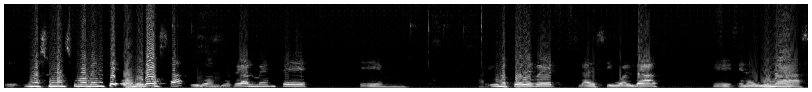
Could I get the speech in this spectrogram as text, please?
eh, una suma sumamente onerosa y donde realmente eh, ahí uno puede ver la desigualdad eh, en algunas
